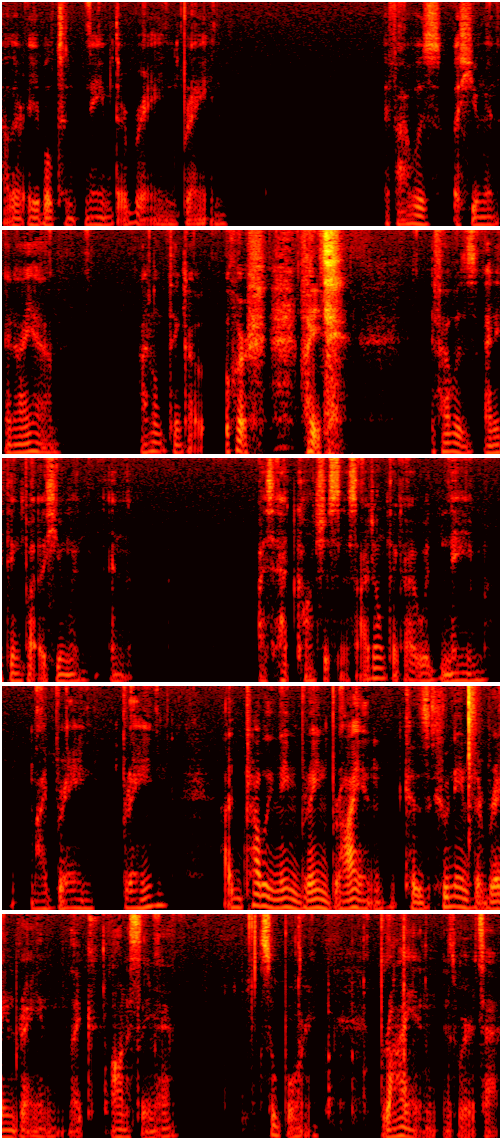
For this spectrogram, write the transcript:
How they're able to name their brain brain. If I was a human, and I am, I don't think I would, or wait, if I was anything but a human and I had consciousness, I don't think I would name my brain brain. I'd probably name brain Brian, because who names their brain brain? Like, honestly, man. So boring. Brian is where it's at.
